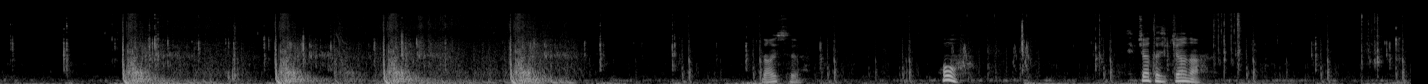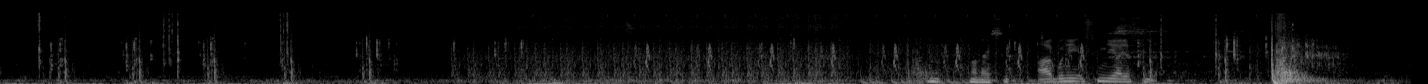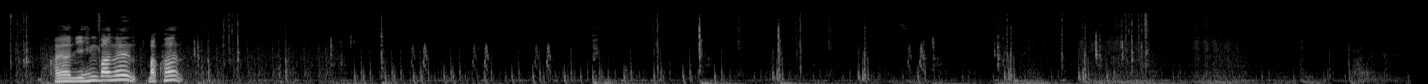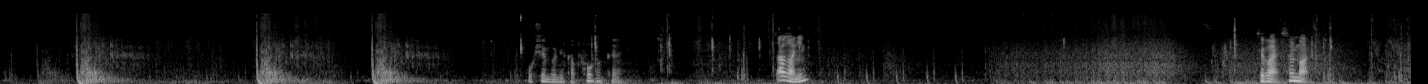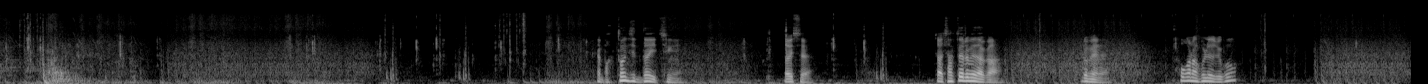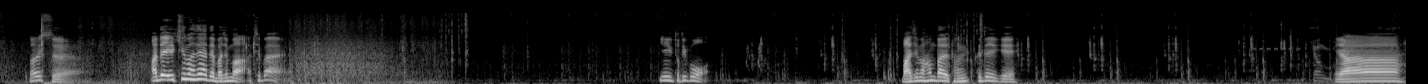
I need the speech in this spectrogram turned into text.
나이스. 오. 쉽지 않다 쉽지 않아. 음, 아 나이스. 아군이 승리하였습니다. 과연 이 행방은 막판 혹시 보니까 포각해 딱 아님? 제발 설마. 그냥 막 던진다 2층에. nice. 자 작대름에다가. 그러면은 폭 하나 굴려주고. nice. 안돼 1 kill만 해야돼 마지막. 제발 이 도리고 마지막 한발 그대에게 경고. 야.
